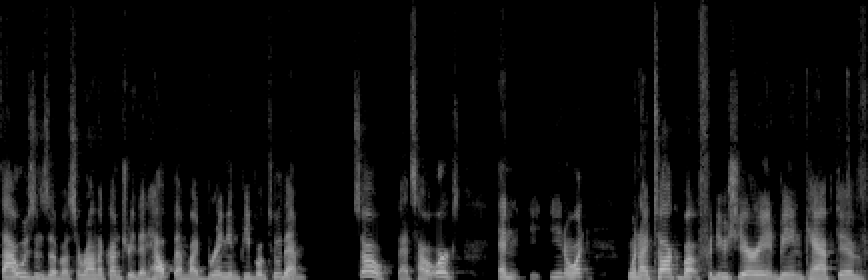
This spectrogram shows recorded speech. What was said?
thousands of us around the country that help them by bringing people to them. So that's how it works. And you know what? When I talk about fiduciary and being captive,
